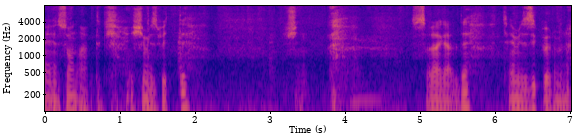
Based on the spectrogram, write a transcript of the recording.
En son artık işimiz bitti. Şimdi Sıra geldi temizlik bölümüne.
